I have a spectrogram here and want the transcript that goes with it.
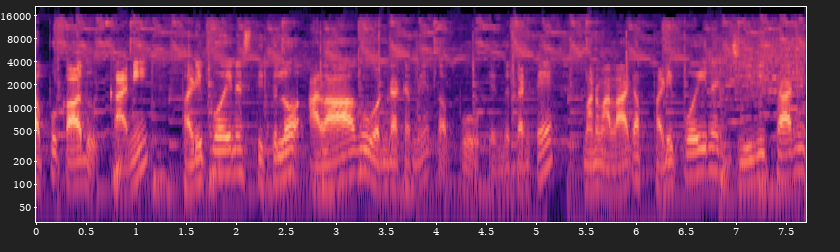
తప్పు కాదు. కానీ పడిపోయిన స్థితిలో అలాగూ ఉండటమే తప్పు. ఎందుకంటే మనం అలాగ పడిపోయిన జీవితాన్ని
